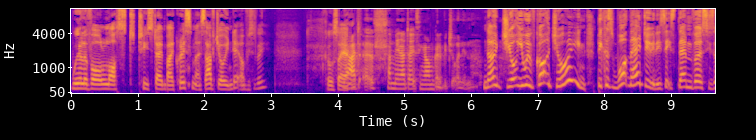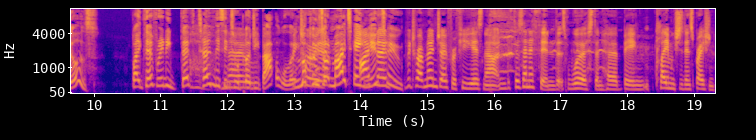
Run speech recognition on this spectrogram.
We'll Have All Lost Two Stone by Christmas. I've joined it, obviously. Of course I am. Yeah, I, d- I mean, I don't think I'm going to be joining that. No, jo- you've got to join because what they're doing is it's them versus us. Like they've really they've turned this into a bloody battle, and look who's on my team. I've you known, two. Victoria, I've known Jo for a few years now, and if there's anything that's worse than her being claiming she's an inspiration,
